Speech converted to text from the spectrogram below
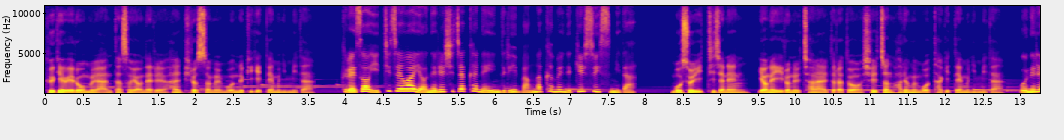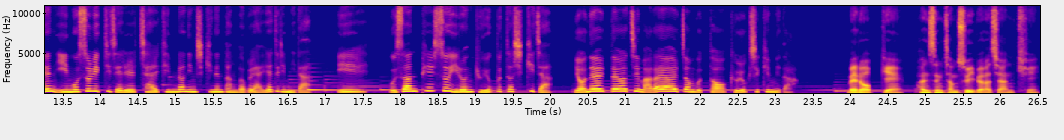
그게 외로움을 안 타서 연애를 할 필요성을 못 느끼기 때문입니다. 그래서 이티제와 연애를 시작한 애인들이 막막함을 느낄 수 있습니다. 모쏠 이티제는 연애 이론을 잘 알더라도 실전 활용을 못하기 때문입니다. 오늘은 이 모쏠 이티제를 잘 딥러닝시키는 방법을 알려드립니다. 1. 우선 필수 이론 교육부터 시키자. 연애할 때 하지 말아야 할 점부터 교육시킵니다. 매너 없게 환승 잠수 이별하지 않기,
